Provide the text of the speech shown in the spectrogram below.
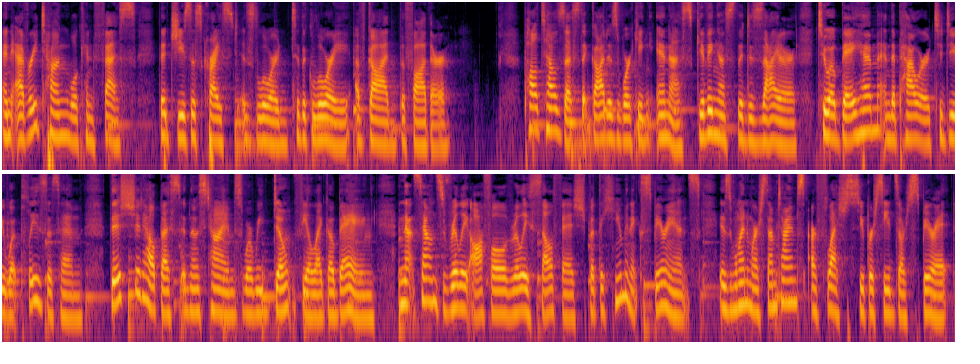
and every tongue will confess that Jesus Christ is Lord to the glory of God the Father. Paul tells us that God is working in us, giving us the desire to obey Him and the power to do what pleases Him. This should help us in those times where we don't feel like obeying. And that sounds really awful, really selfish, but the human experience is one where sometimes our flesh supersedes our spirit.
